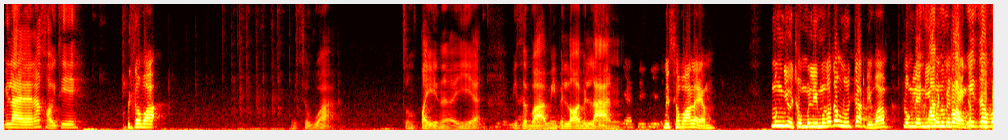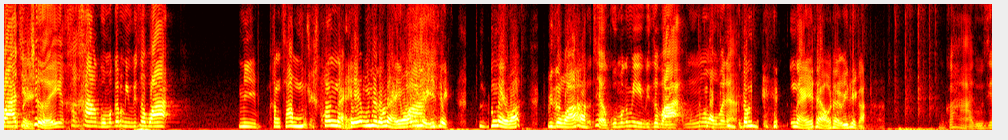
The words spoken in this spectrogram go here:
วิไลอะไรนะขออีกที วิศวะวิศวะต้นตีนเหรอไอ้เหี้ยวิศวะมีเป็นร้อยเป็นล้านวิศวะแหลมมึงอยู่ชมบุรีมึงก็ต้องรู้จักดิว่าโรงเรียนนี้ควายมันมึงเป็นบอกแข่งวิศวะเฉยๆข้างๆกูมันก็มีวิศวะ มีข้างซ้ำมึงข้างไหนมึงอยู่ตรงไหนวะมึงอยู่อีเทคตรงไหนวะ วิศวะแล้วแถวกูมันก็มีวิศวะ มึงโง่ปะเนี่ยตรงตรงไหนแถวแถวอีเทคอะมึงก็หาดูสิ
